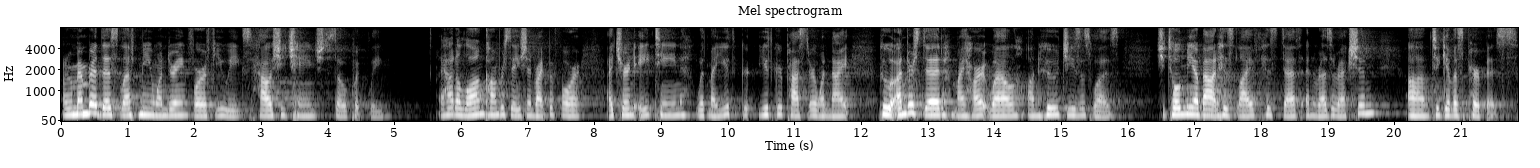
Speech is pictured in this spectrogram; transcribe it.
I remember this left me wondering for a few weeks how she changed so quickly. I had a long conversation right before I turned 18 with my youth, youth group pastor one night who understood my heart well on who Jesus was. She told me about his life, his death, and resurrection um, to give us purpose.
